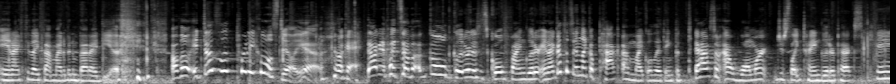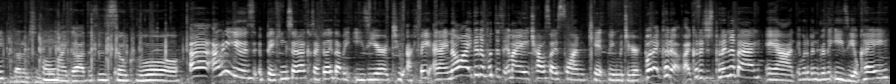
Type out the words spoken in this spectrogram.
and I feel like that might have been a bad idea. Although it does look pretty cool still, yeah. Okay, now I'm gonna put some gold glitter. This is gold fine glitter and I got this in like a pack at Michael's, I think, but they have some at Walmart, just like tiny glitter packs, okay? That looks okay. Oh my god, this is so cool. Uh, I'm gonna use baking soda because I feel like that'd be easier to activate. And I know I didn't put this in my travel size slime kit thingamajigger, but I could have. I could have just put it in a bag and it would have been really easy, okay?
